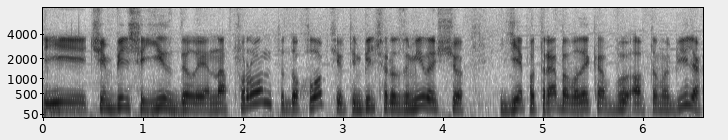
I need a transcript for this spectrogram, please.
І чим більше їздили на фронт до хлопців, тим більше розуміли, що є потреба велика в автомобілях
